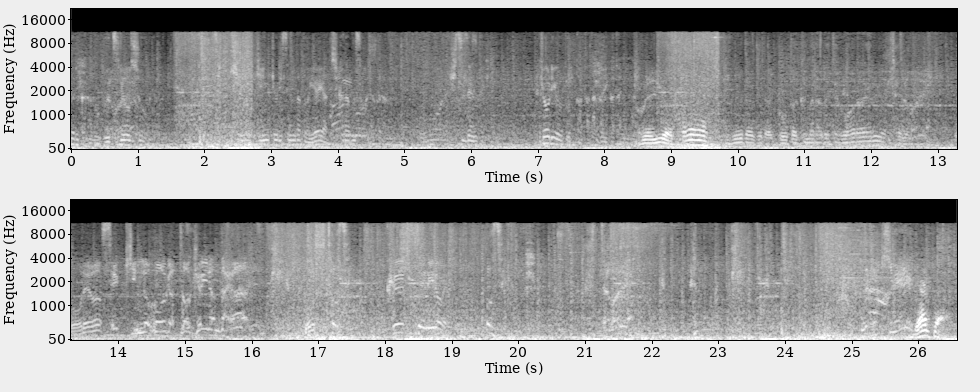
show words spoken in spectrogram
距離からの物量勝負。だ近距離戦だとやや力不足だから必然的に距離を取った戦い方になる you a fan? ぐだぐだごたく並べて笑えるよ。てめえ俺は接近の方が得意なんだよ。押し通せ食ってみろよ。押せ。くた。ばれ Gotcha.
